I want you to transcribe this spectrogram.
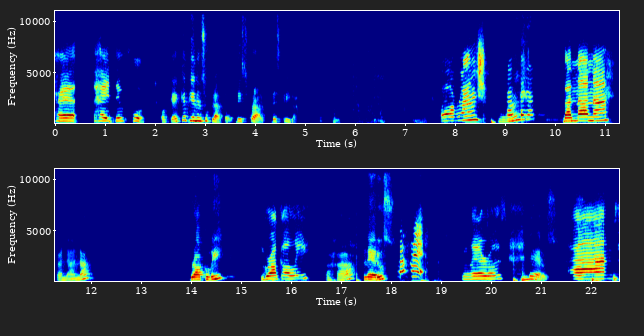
he healthy food. Ok, ¿qué tiene en su plato? Describe, describa. Orange, Orange, banana, banana, broccoli, broccoli, ajá, lettuce, lettuce, lettuce, and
